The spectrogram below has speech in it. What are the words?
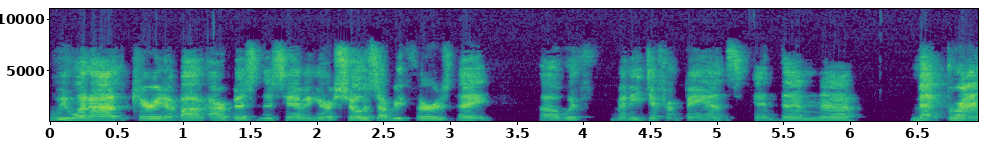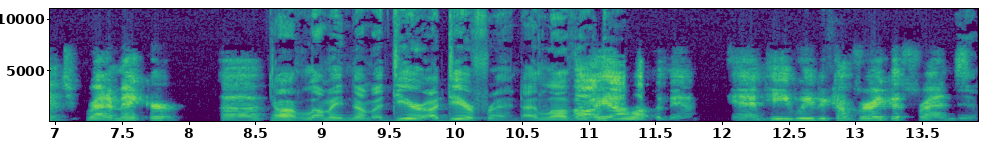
we went on carried about our business, having our shows every Thursday. Uh, with many different bands, and then uh, met Brent Rademaker. Uh, oh, I mean, a dear, a dear friend. I love. Oh yeah, I love the man, and he we become very good friends. Yeah.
